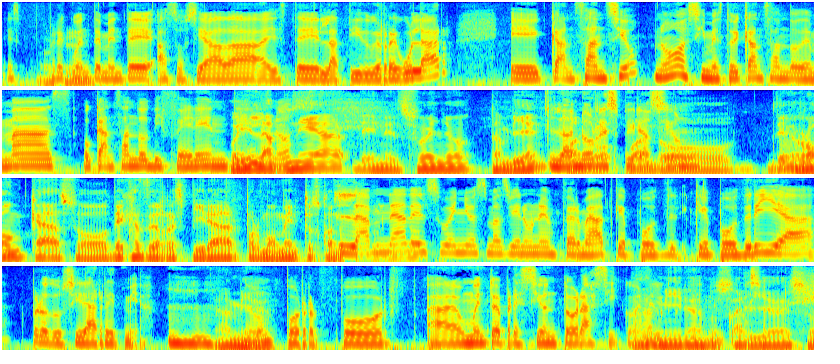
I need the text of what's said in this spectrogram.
es frecuentemente asociada a este latido irregular. Eh, cansancio, ¿no? Así me estoy cansando de más o cansando diferente. Oye, la ¿no? apnea de- en el sueño también. La no Cuando- respiración. Cuando de- roncas o dejas de respirar por momentos cuando La apnea del sueño es más bien una enfermedad que, pod- que podría producir arritmia, Ah, mira. ¿no? Por, por aumento de presión torácico. en Ah, el- mira, en no el sabía eso.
